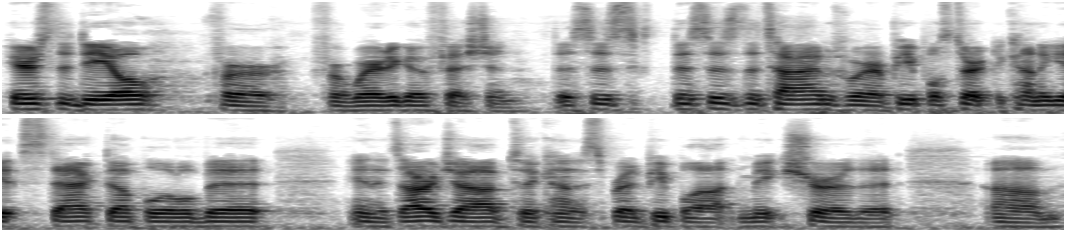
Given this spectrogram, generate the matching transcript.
here's the deal for for where to go fishing. This is this is the times where people start to kind of get stacked up a little bit, and it's our job to kind of spread people out and make sure that um,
